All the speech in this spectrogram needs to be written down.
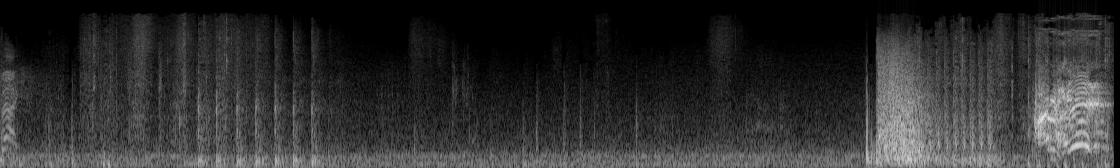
Back. I'm hit!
